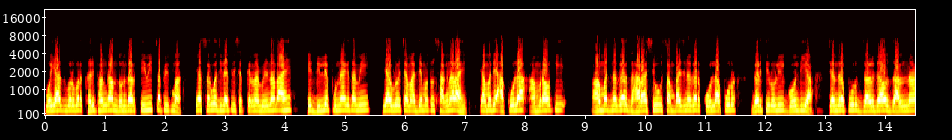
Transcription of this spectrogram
व याचबरोबर खरीप हंगाम दोन हजार तेवीसचा पीकमा या सर्व जिल्ह्यातील शेतकऱ्यांना मिळणार आहे. हे जिल्हे पुन्हा एकदा मी या व्हिडिओच्या माध्यमातून सांगणार आहे. त्यामध्ये अकोला अमरावती अहमदनगर धाराशिव संभाजीनगर कोल्हापूर गडचिरोली गोंदिया चंद्रपूर जळगाव जालना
